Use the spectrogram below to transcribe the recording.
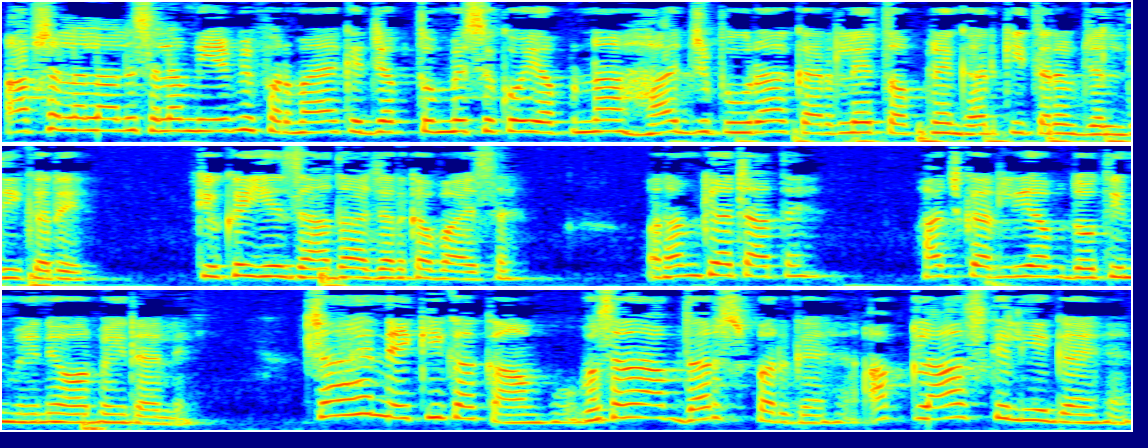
آپ صلی اللہ علیہ وسلم نے یہ بھی فرمایا کہ جب تم میں سے کوئی اپنا حج پورا کر لے تو اپنے گھر کی طرف جلدی کرے، کیونکہ یہ زیادہ اجر کا باعث ہے۔ اور ہم کیا چاہتے ہیں؟ حج کر لیا، اب دو تین مہینے اور وہیں رہ لیں۔ چاہے نیکی کا کام ہو، مثلاً آپ درس پر گئے ہیں، آپ کلاس کے لیے گئے ہیں،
